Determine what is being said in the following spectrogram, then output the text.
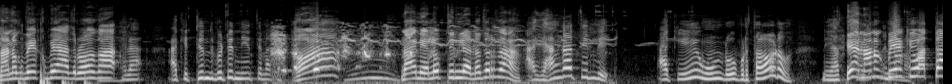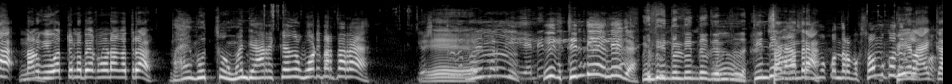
ನನಗ್ ಬೇಕು ಬೇ ಅದ್ರೊಳಗ ಇಲ್ಲ ಆಕಿ ತಿಂದು ಬಿಟ್ಟು ನೀ ತಿನ್ನ ಹಾ ನಾನು ಎಲ್ಲೋ ತಿನ್ಲಿ ಅನ್ನೋದ್ರದ? ಹೆಂಗ ತಿನ್ಲಿ? ಆಕಿ ಉಂಡು ಬಿಡ್ತಾವಡು ನೀ ಹತ್- ಏ ನನಗ್ ಬೇಕು ಇವತ್ತ. ನನಗ್ ಇವತ್ತೂ ಬೇಕು ನೋಡಂಗತ್ರ ಬಾಯಿ ಮುಚ್ಚು ಮಂದಿ ಯಾರ ಕೇಳಿದ್ರೆ ಓಡಿ ಬರ್ತಾರ. ಈಗ ತಿಂದಿ ಇಲ್ಲ ಈಗ? ತಿಂದಿ ಅಂದ್ರ ಸೋಮ ಕುಂದ್ರಬೇಕು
